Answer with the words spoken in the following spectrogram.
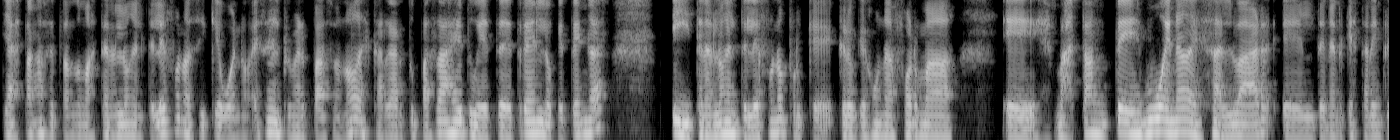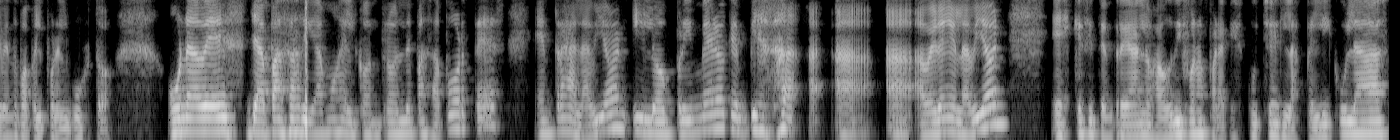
ya están aceptando más tenerlo en el teléfono. Así que bueno, ese es el primer paso, ¿no? Descargar tu pasaje, tu billete de tren, lo que tengas y tenerlo en el teléfono porque creo que es una forma eh, bastante buena de salvar el tener que estar imprimiendo papel por el gusto. Una vez ya pasas, digamos, el control de pasaportes, entras al avión y lo primero que empieza a, ver en el avión es que si te entregan los audífonos para que escuches las películas,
